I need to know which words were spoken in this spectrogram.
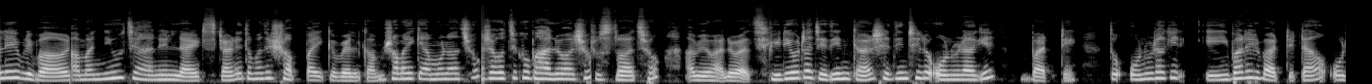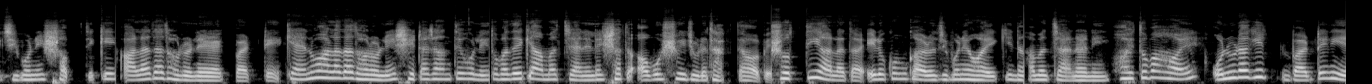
হ্যালো এভরিওয়ান আমার নিউ চ্যানেল লাইট স্টারে তোমাদের সবাইকে ওয়েলকাম সবাই কেমন আছো? আশা করছি খুব ভালো আছো, সুস্থ আছো আমি ভালো আছি। ভিডিওটা যেদিনকার, সেদিন ছিল অনুরাগের বার্থডে তো অনুরাগের এইবারের বার্থডেটা ওর জীবনের সব থেকে আলাদা ধরনের এক বার্থডে কেন আলাদা ধরনের সেটা জানতে হলে তোমাদেরকে আমার চ্যানেলের সাথে অবশ্যই জুড়ে থাকতে হবে। সত্যিই আলাদা, এরকম কারও জীবনে হয় কি না আমার জানা নেই। হয়তো বা হয়। অনুরাগের বার্থডে নিয়ে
